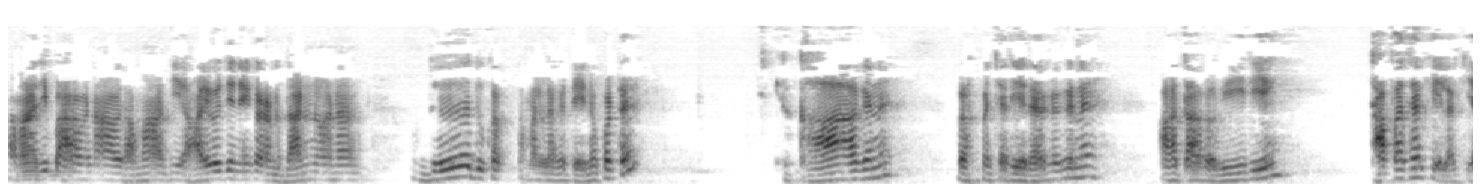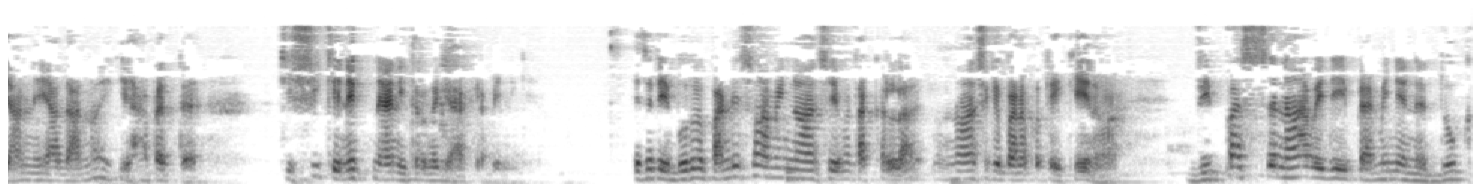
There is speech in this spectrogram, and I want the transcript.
සමාධි භාවනාව සමාධිය ආයෝජනය කරන්න දන්නවනම් හොඳ දුකක් තමයි ළඟට එනකොට ඒක කාගෙන Brahmacharya රැකගෙන ආතාව වීර්යයෙන් තපස කියලා කියන්නේ එයා දන්නවා ඒක යහපැත්ත කිසි කෙනෙක් නැහැ නිතරම ජයක් ලැබෙන්නේ කියලා. එතකොට මේ බුරුම පණ්ඩිත ස්වාමීන් වහන්සේ මතක් කරලා උන්වහන්සේගේ බණ පොතේ කියනවා විපස්සනා වේදී පැමිණෙන දුක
